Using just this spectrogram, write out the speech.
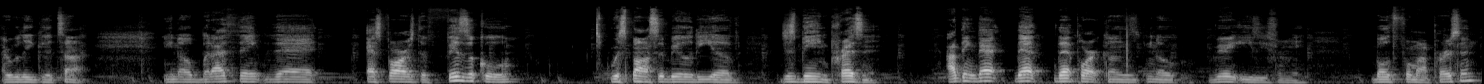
a really good time. You know, but I think that as far as the physical responsibility of just being present I think that that that part comes, you know, very easy for me, both for my person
